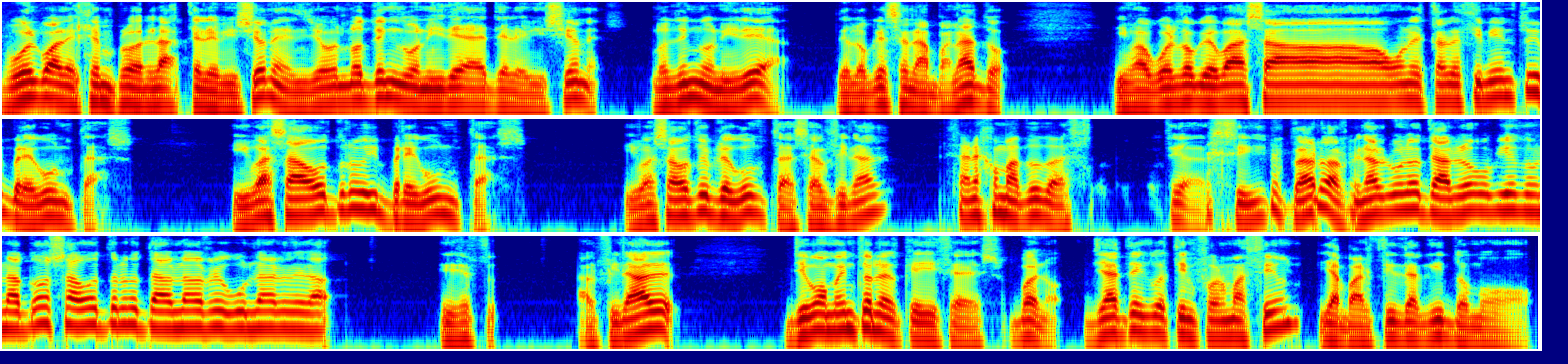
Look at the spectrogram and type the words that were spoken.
vuelvo al ejemplo de las televisiones. Yo no tengo ni idea de televisiones, no tengo ni idea de lo que es el aparato. Y me acuerdo que vas a un establecimiento y preguntas. Y vas a otro y preguntas. Y vas a otro y preguntas. Y al final. Se han más dudas. Sí, claro, al final uno te habló viendo una cosa, otro te ha hablado regular de la. Y dices, al final llega un momento en el que dices, bueno, ya tengo esta información y a partir de aquí tomo,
